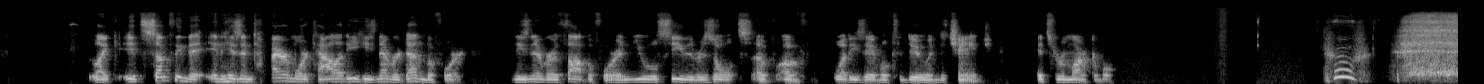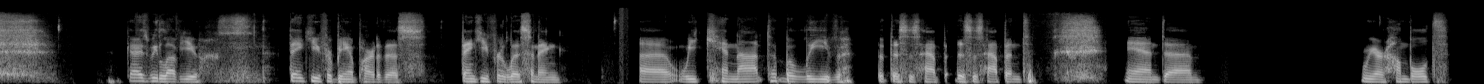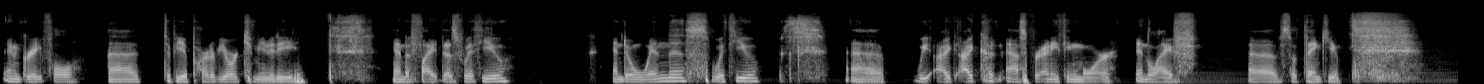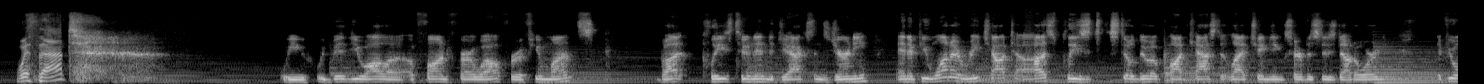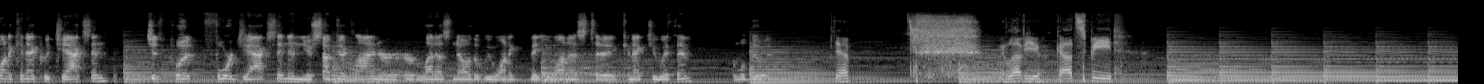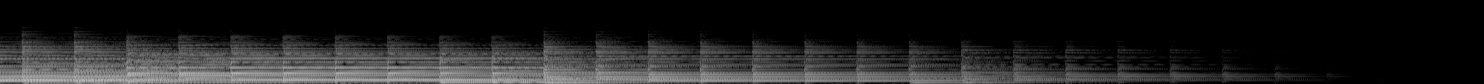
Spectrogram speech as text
like it's something that in his entire mortality he's never done before he's never thought before and you will see the results of, of what he's able to do and to change it's remarkable Whew. Guys, we love you. Thank you for being a part of this. Thank you for listening. Uh, we cannot believe that this has hap- This has happened, and um we are humbled and grateful uh, to be a part of your community and to fight this with you and to win this with you. Uh, we, I, I couldn't ask for anything more in life. Uh, so thank you. With that, we we bid you all a, a fond farewell for a few months but please tune in to jackson's journey and if you want to reach out to us please still do a podcast at lifechangingservices.org if you want to connect with jackson just put for jackson in your subject line or, or let us know that we want to, that you want us to connect you with him and we'll do it yep. We love you. Godspeed.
